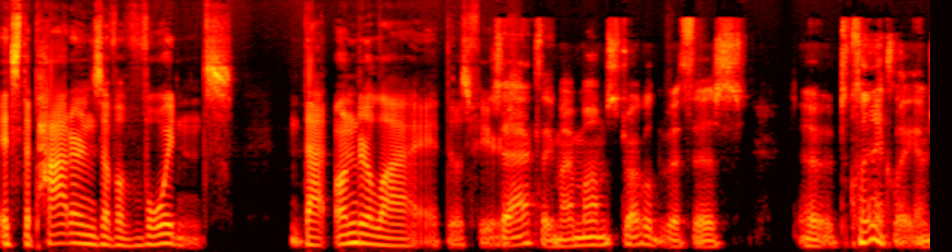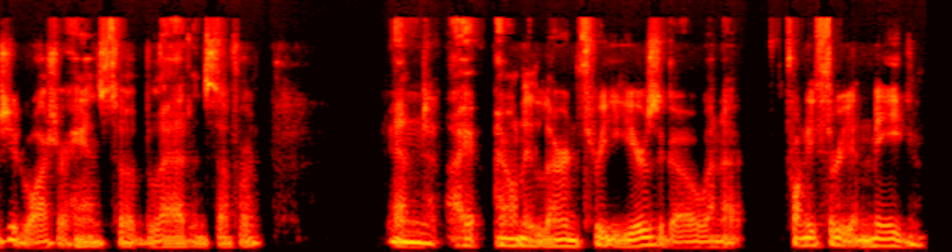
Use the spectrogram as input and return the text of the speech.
It's the patterns of avoidance that underlie those fears. Exactly. My mom struggled with this uh, clinically, and she'd wash her hands till it bled and so forth. And mm. I, I only learned three years ago when a 23andMe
